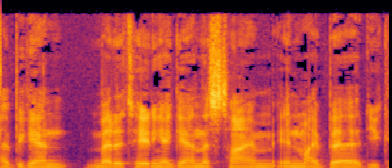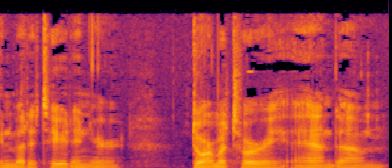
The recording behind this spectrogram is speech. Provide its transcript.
I began meditating again. This time in my bed. You can meditate in your dormitory, and um,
